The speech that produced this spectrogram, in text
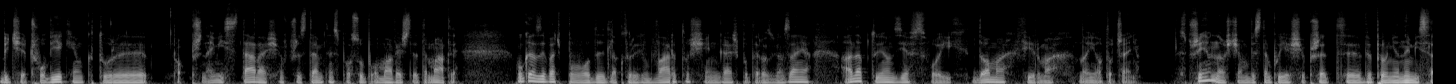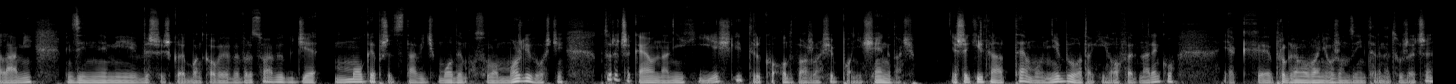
Bycie człowiekiem, który no, przynajmniej stara się w przystępny sposób omawiać te tematy ukazywać powody, dla których warto sięgać po te rozwiązania, adaptując je w swoich domach, firmach, no i otoczeniu. Z przyjemnością występuje się przed wypełnionymi salami, m.in. Wyższej Szkoły Bankowej we Wrocławiu, gdzie mogę przedstawić młodym osobom możliwości, które czekają na nich, jeśli tylko odważą się po nie sięgnąć. Jeszcze kilka lat temu nie było takich ofert na rynku, jak programowanie urządzeń internetu rzeczy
